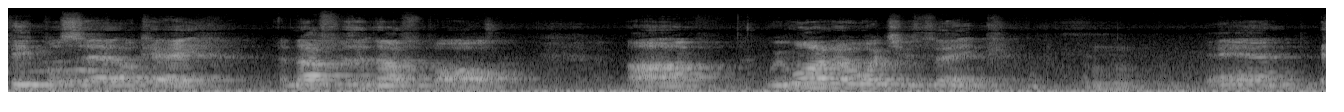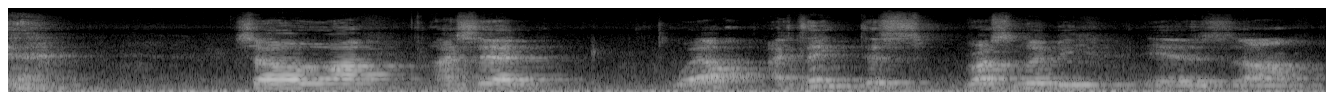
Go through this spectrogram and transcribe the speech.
people said, okay, enough is enough, Paul. Uh, we want to know what you think. And so uh, I said, well, I think this Russ Libby is um,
